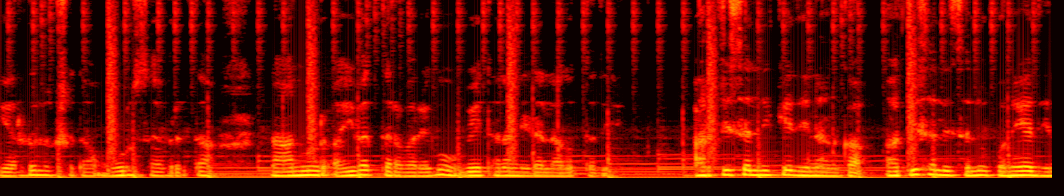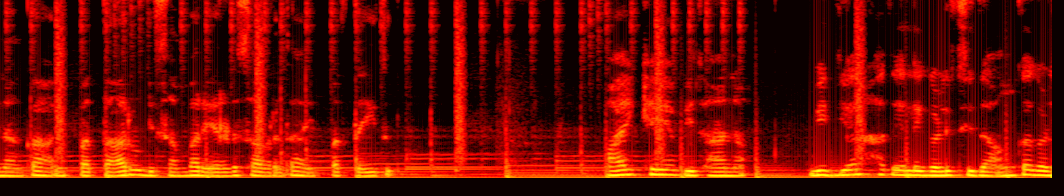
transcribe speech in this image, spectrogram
ಎರಡು ಲಕ್ಷದ ಮೂರು ಸಾವಿರದ ನಾನ್ನೂರ ಐವತ್ತರವರೆಗೂ ವೇತನ ನೀಡಲಾಗುತ್ತದೆ. ಅರ್ಜಿ ಸಲ್ಲಿಕೆ ದಿನಾಂಕ. ಅರ್ಜಿ ಸಲ್ಲಿಸಲು ಕೊನೆಯ ದಿನಾಂಕ ಇಪ್ಪತ್ತಾರು ಡಿಸೆಂಬರ್ ಎರಡು ಸಾವಿರದ ಇಪ್ಪತ್ತೈದು. ಆಯ್ಕೆಯ ವಿಧಾನ. ವಿದ್ಯಾರ್ಹತೆಯಲ್ಲಿ ಗಳಿಸಿದ ಅಂಕಗಳ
